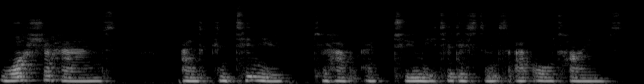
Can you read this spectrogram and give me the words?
wash your hands and continue to have a two metre distance at all times.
